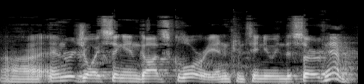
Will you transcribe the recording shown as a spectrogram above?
uh, and rejoicing in God's glory and continuing to serve Him.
